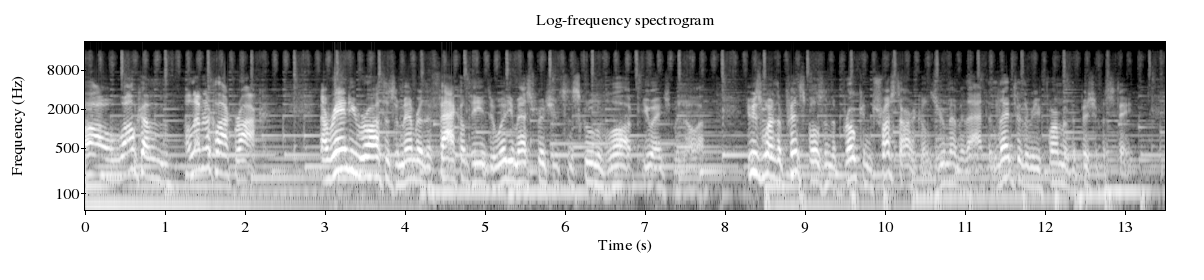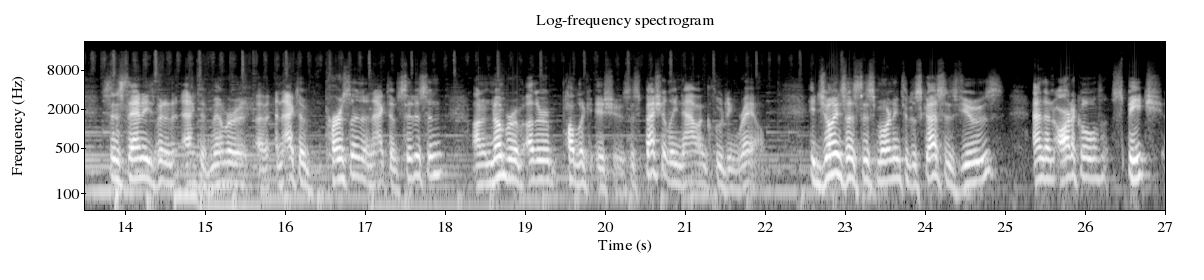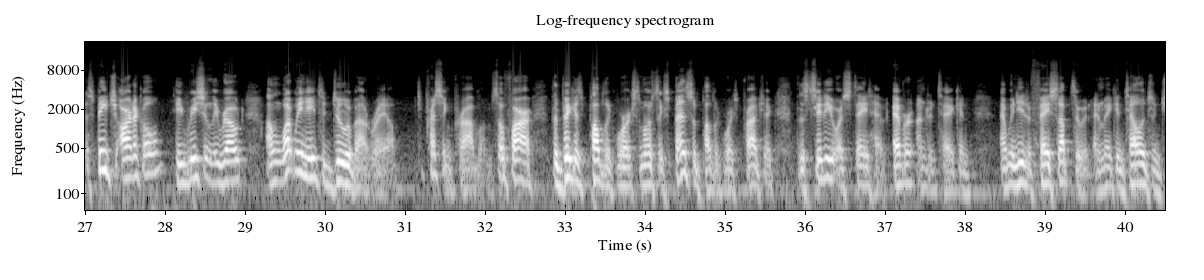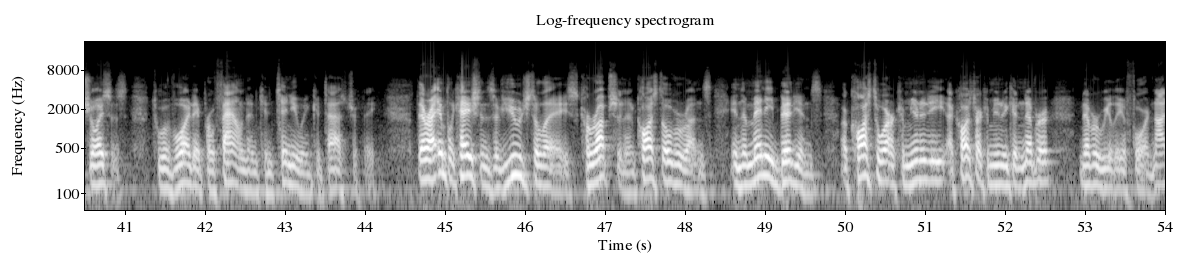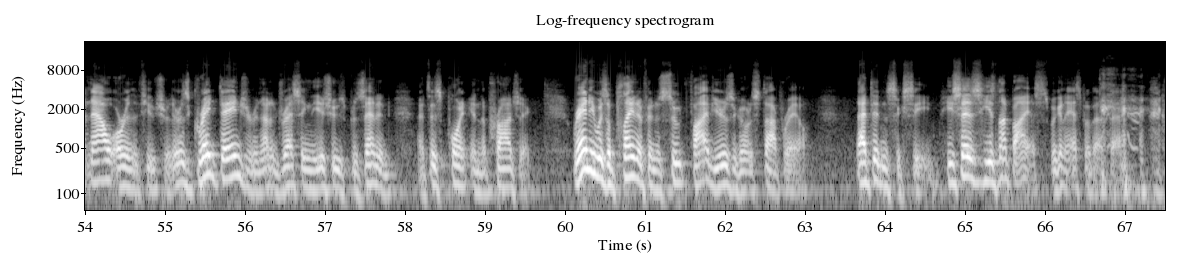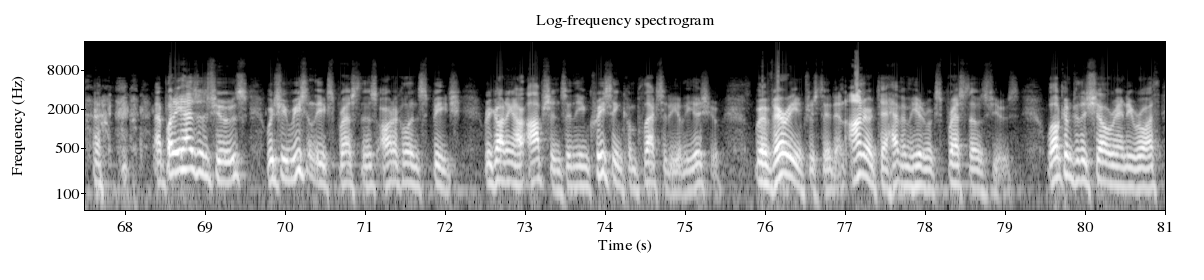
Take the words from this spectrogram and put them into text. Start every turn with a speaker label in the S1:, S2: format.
S1: Oh, welcome. 11 o'clock rock. Now, Randy Roth is a member of the faculty at the William S. Richardson School of Law at UH Manoa. He was one of the principals in the Broken Trust articles, you remember that, that led to the reform of the Bishop Estate. Since then, he's been an active member, uh, an active person, an active citizen on a number of other public issues, especially now including rail. He joins us this morning to discuss his views and an article speech, a speech article he recently wrote on what we need to do about rail. It's a pressing problem. So far, the biggest public works, the most expensive public works project the city or state have ever undertaken, and we need to face up to it and make intelligent choices to avoid a profound and continuing catastrophe. There are implications of huge delays, corruption, and cost overruns in the many billions, a cost to our community, a cost our community can never, never really afford, not now or in the future. There is great danger in not addressing the issues presented at this point in the project. Randy was a plaintiff in a suit five years ago to stop rail. That didn't succeed. He says he's not biased. We're going to ask him about that. but he has his views, which he recently expressed in this article and speech regarding our options and the increasing complexity of the issue. We're very interested and honored to have him here to express those views. Welcome to the show, Randy Roth.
